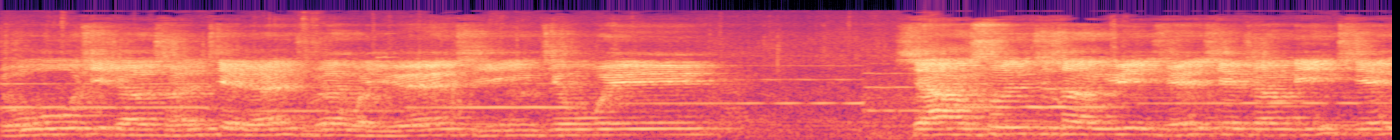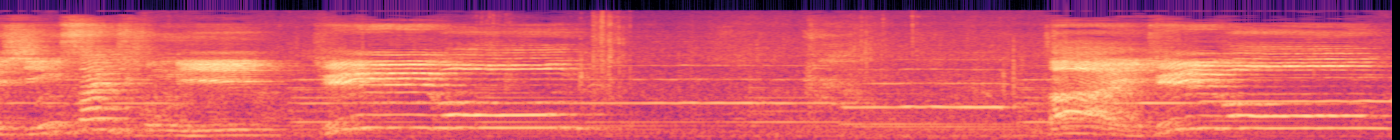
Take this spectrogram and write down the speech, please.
主记者陈建仁主任委员，请就位，向孙志正运璇先生临前行三鞠躬礼，鞠躬，再鞠躬，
